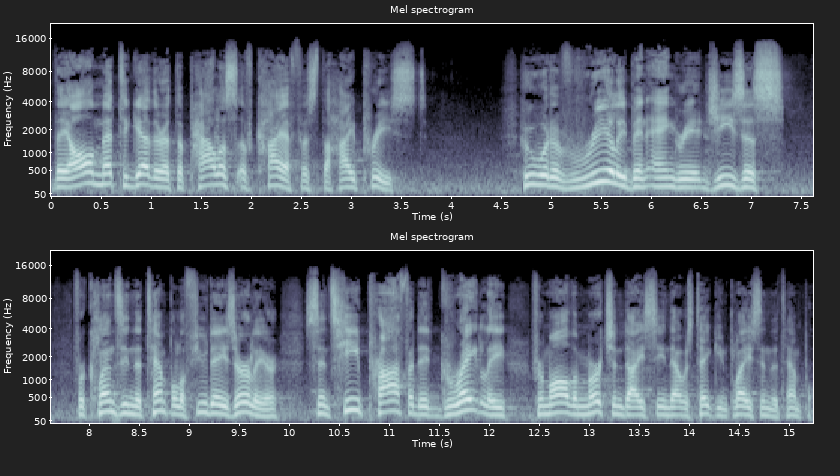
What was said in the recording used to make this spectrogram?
they all met together at the palace of Caiaphas, the high priest who would have really been angry at Jesus for cleansing the temple a few days earlier, since he profited greatly from all the merchandising that was taking place in the temple.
